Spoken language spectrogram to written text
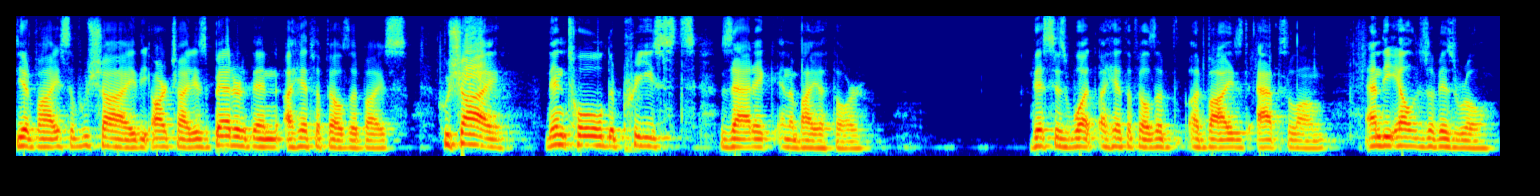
The advice of Hushai the Archite is better than Ahithophel's advice. Hushai then told the priests Zadok and Abiathar, This is what Ahithophel advised Absalom and the elders of Israel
